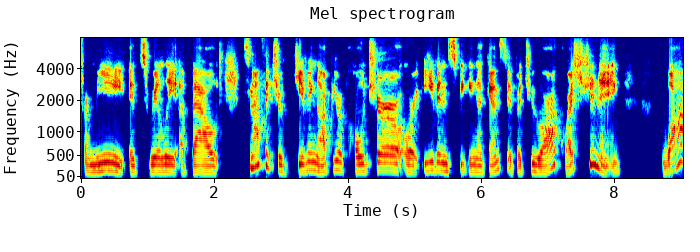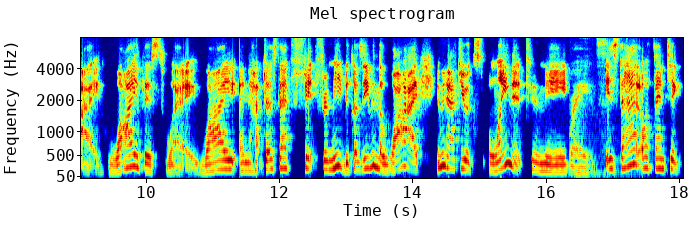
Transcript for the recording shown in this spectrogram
for me it's really about it's not that you're giving up your culture or even speaking against it but you are questioning why why this way? Why and how, does that fit for me? Because even the why even after you explain it to me right. is that authentic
